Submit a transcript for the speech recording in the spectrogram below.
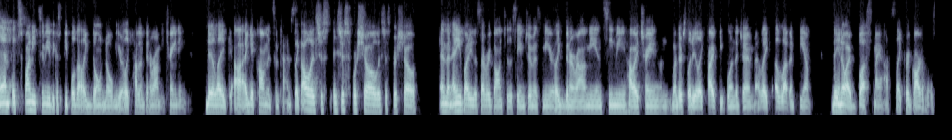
And it's funny to me because people that like don't know me or like haven't been around me training they're like uh, i get comments sometimes like oh it's just it's just for show it's just for show. And then anybody that's ever gone to the same gym as me or like been around me and seen me how i train when, when there's literally like five people in the gym at like 11 p.m they know i bust my ass like regardless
